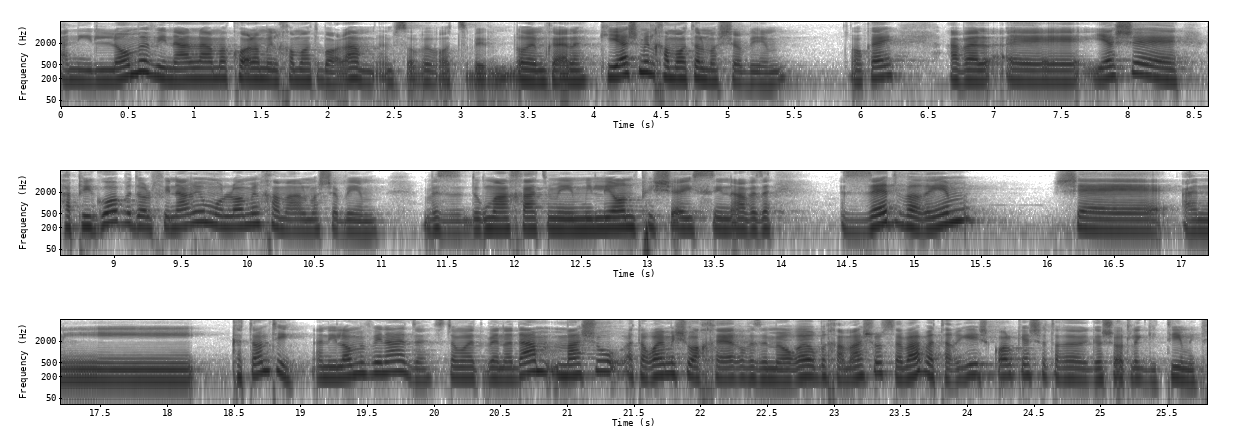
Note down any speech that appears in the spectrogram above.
אני לא מבינה למה כל המלחמות בעולם הן סובבות סביב דברים כאלה. כי יש מלחמות על משאבים, אוקיי? אבל אה, יש, אה, הפיגוע בדולפינריום הוא לא מלחמה על משאבים, וזו דוגמה אחת ממיליון פשעי שנאה וזה. זה דברים שאני קטונתי, אני לא מבינה את זה. זאת אומרת, בן אדם, משהו, אתה רואה מישהו אחר וזה מעורר בך משהו, סבבה, תרגיש כל קשת הרגשות לגיטימית.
